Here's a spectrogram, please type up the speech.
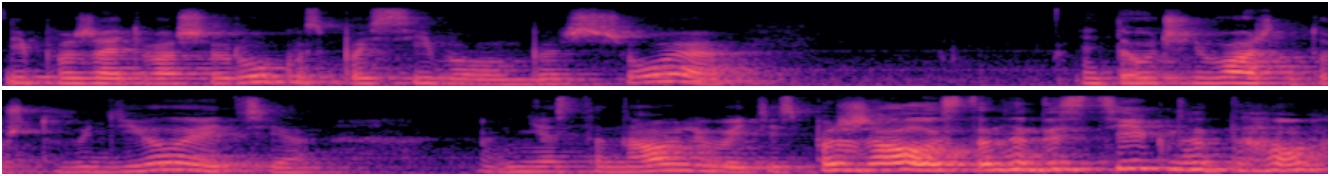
и пожать вашу руку. Спасибо вам большое. Это очень важно, то, что вы делаете не останавливайтесь, пожалуйста, на достигнутом.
